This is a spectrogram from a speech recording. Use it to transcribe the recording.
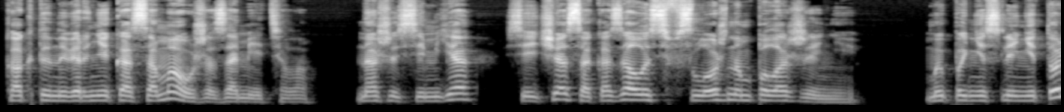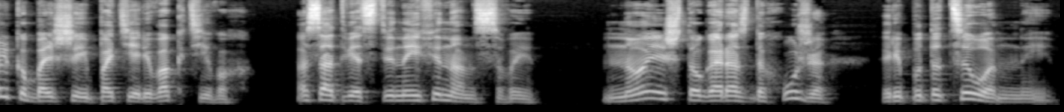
Как ты наверняка сама уже заметила, наша семья сейчас оказалась в сложном положении. Мы понесли не только большие потери в активах, а, соответственно, и финансовые но и, что гораздо хуже, репутационные.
